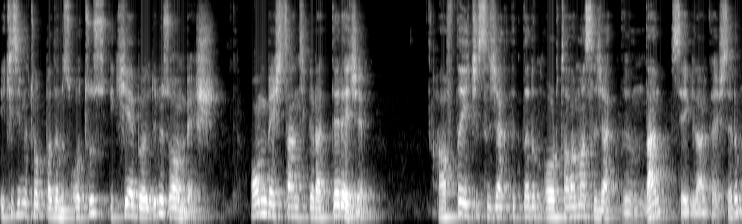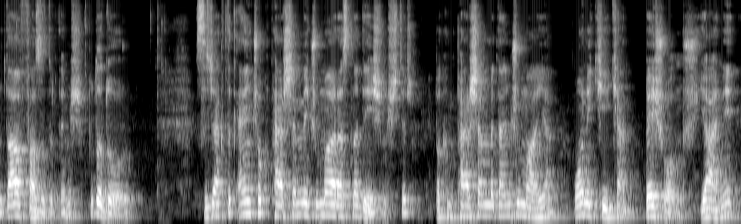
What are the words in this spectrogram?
İkisini topladınız 30, 2'ye böldünüz 15. 15 santigrat derece hafta içi sıcaklıkların ortalama sıcaklığından sevgili arkadaşlarım daha fazladır demiş. Bu da doğru. Sıcaklık en çok perşembe cuma arasında değişmiştir. Bakın perşembeden cumaya 12 iken 5 olmuş. Yani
